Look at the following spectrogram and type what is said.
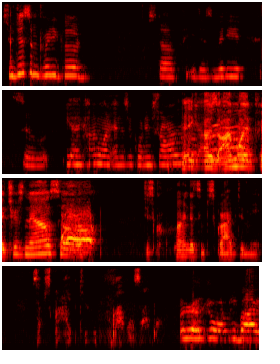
So he did some pretty good stuff. He does video. So yeah, I kind of want to end this recording. Sorry. Hey guys, I'm White Pictures now, so just kind of subscribe to me. Subscribe to Gobble Zobble. Alright, so everybody.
